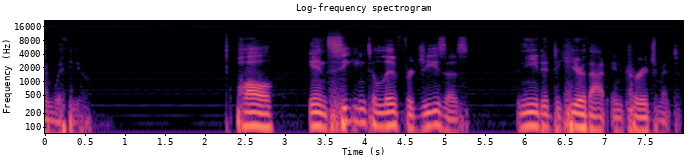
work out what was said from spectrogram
I'm with you. Paul, in seeking to live for Jesus, needed to hear that encouragement,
